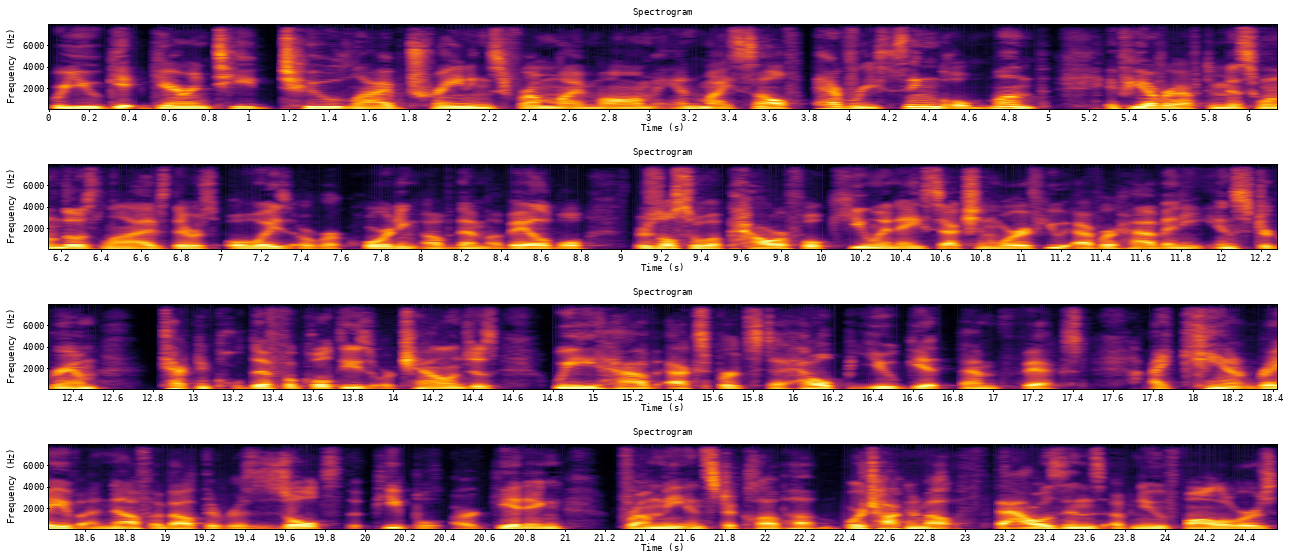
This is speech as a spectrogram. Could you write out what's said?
where you get guaranteed two live trainings from my mom and myself every single month. If you ever have to miss one of those lives, there's always a recording of them available. There's also a powerful Q&A section where if you ever have any Instagram technical difficulties or challenges, we have experts to help you get them fixed. I can't rave enough about the results that people are getting from the Insta Club Hub. We're talking about thousands of new followers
